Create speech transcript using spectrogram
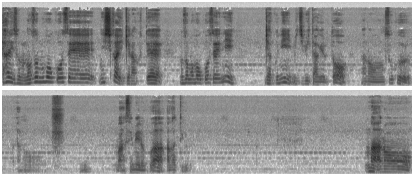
やはりその望む方向性にしか行けなくて望む方向性に逆に導いてあげるとあのすごくあの、まあ、生命力は上がってくる。まああの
